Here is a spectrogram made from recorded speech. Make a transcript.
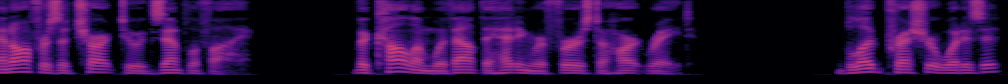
and offers a chart to exemplify. The column without the heading refers to heart rate. Blood pressure, what is it?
